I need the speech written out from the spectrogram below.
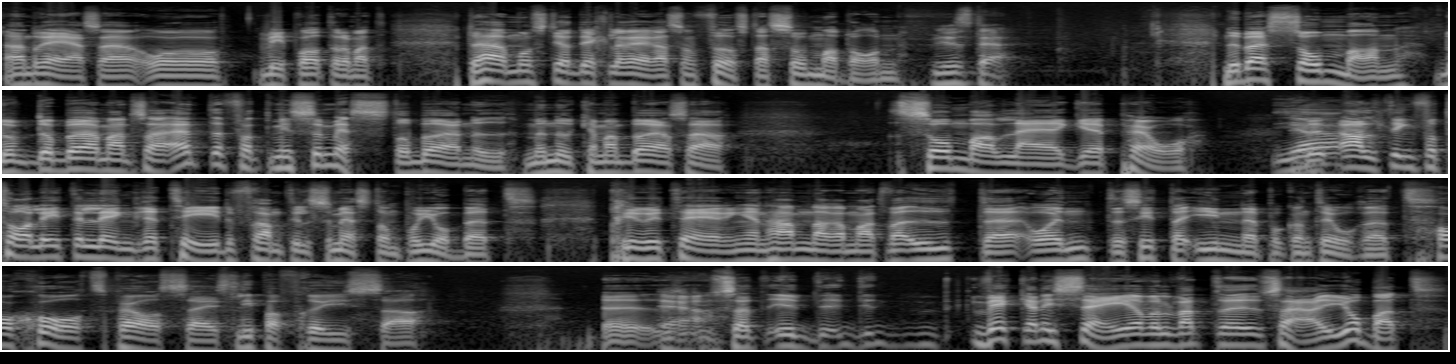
Andreas här och vi pratade om att det här måste jag deklarera som första sommardagen. Just det. Nu börjar sommaren. Då, då börjar man så här, inte för att min semester börjar nu, men nu kan man börja så här sommarläge på. Ja. Allting får ta lite längre tid fram till semestern på jobbet. Prioriteringen hamnar om att vara ute och inte sitta inne på kontoret. Ha shorts på sig, slippa frysa. Eh, Ja. Så att, eh, veckan i sig har väl varit eh, så här, jobbat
